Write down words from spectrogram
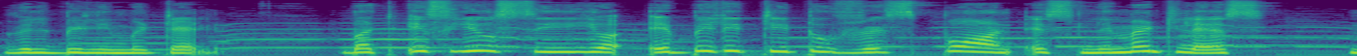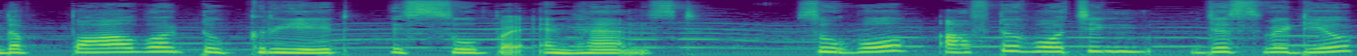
will be limited. But if you see your ability to respond is limitless, the power to create is super enhanced. So, hope after watching this video,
